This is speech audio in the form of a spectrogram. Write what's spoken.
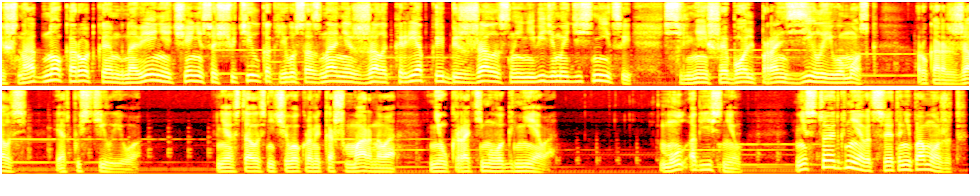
лишь на одно короткое мгновение Ченнис ощутил, как его сознание сжало крепкой, безжалостной, невидимой десницей. Сильнейшая боль пронзила его мозг. Рука разжалась и отпустила его. Не осталось ничего, кроме кошмарного, неукротимого гнева. Мул объяснил. «Не стоит гневаться, это не поможет.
